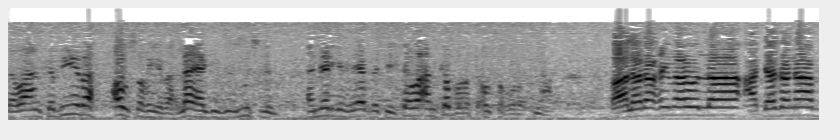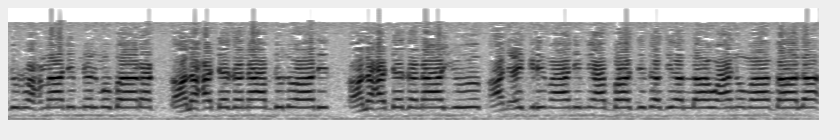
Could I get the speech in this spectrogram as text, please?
سواء كبيرة أو صغيرة. لا يجوز للمسلم أن يرجع في هبته سواء كبرت أو صغرت. نعم. قال رحمه الله حدثنا عبد الرحمن بن المبارك قال حدثنا عبد الوارث قال حدثنا أيوب عن عكرمة عن ابن عباس رضي الله عنهما قال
